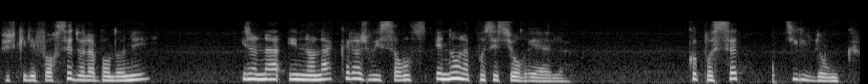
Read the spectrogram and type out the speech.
puisqu'il est forcé de l'abandonner, il n'en a, que la jouissance et non la possession réelle. Que possède-t-il donc?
